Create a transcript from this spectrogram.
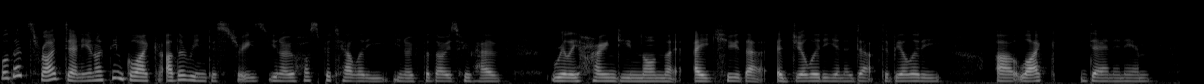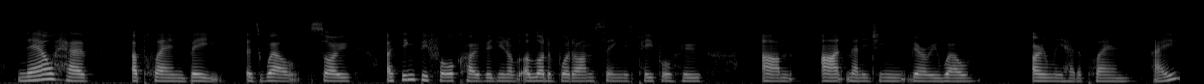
Well, that's right, Danny. And I think, like other industries, you know, hospitality, you know, for those who have really honed in on the AQ, that agility and adaptability, uh, like Dan and Em, now have a plan B as well. So I think before COVID, you know, a lot of what I'm seeing is people who um, aren't managing very well only had a plan A.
